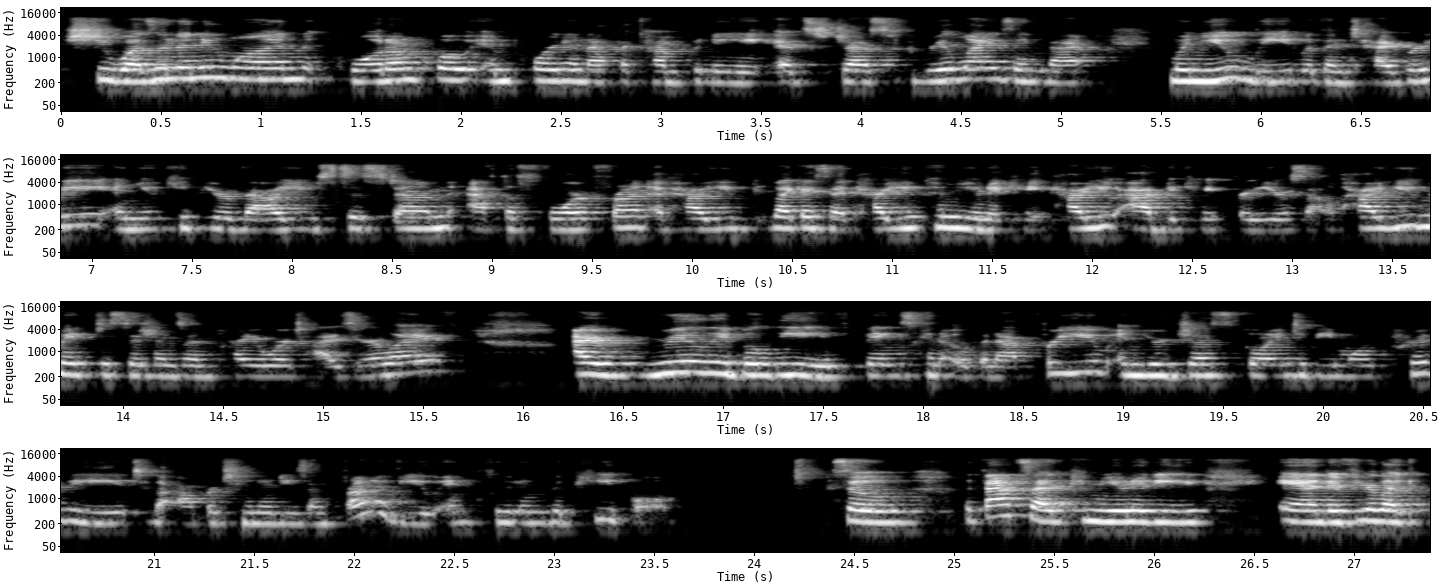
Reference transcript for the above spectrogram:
she wasn't anyone quote unquote important at the company it's just realizing that when you lead with integrity and you keep your value system at the forefront of how you like i said how you communicate how you advocate for yourself how you make decisions and prioritize your life I really believe things can open up for you, and you're just going to be more privy to the opportunities in front of you, including the people. So, with that said, community, and if you're like,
